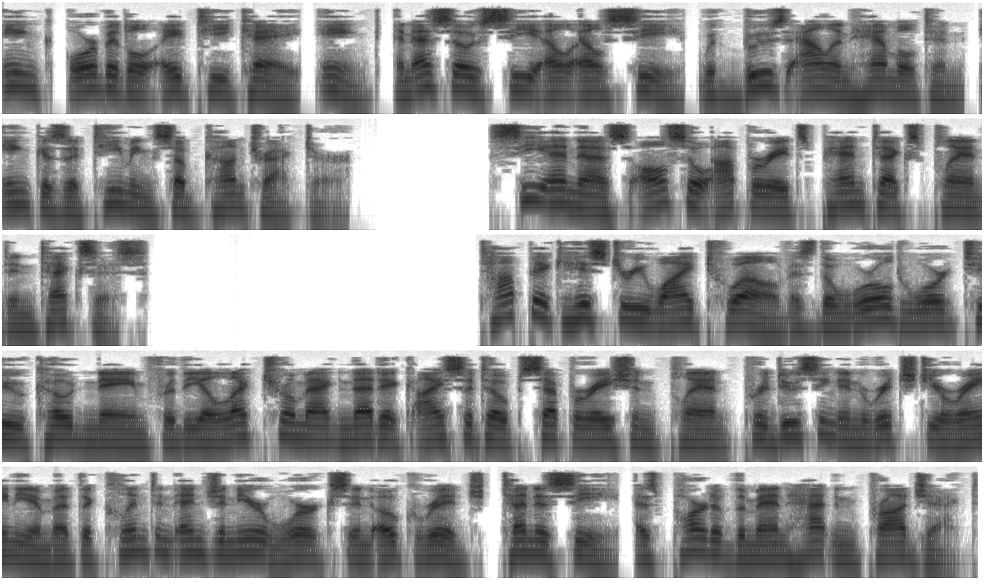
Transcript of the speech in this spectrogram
Inc., Orbital ATK, Inc., and SOC LLC, with Booz Allen Hamilton, Inc. as a teaming subcontractor. CNS also operates Pantex plant in Texas. Topic History Y-12 is the World War II code name for the electromagnetic isotope separation plant producing enriched uranium at the Clinton Engineer Works in Oak Ridge, Tennessee, as part of the Manhattan Project.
